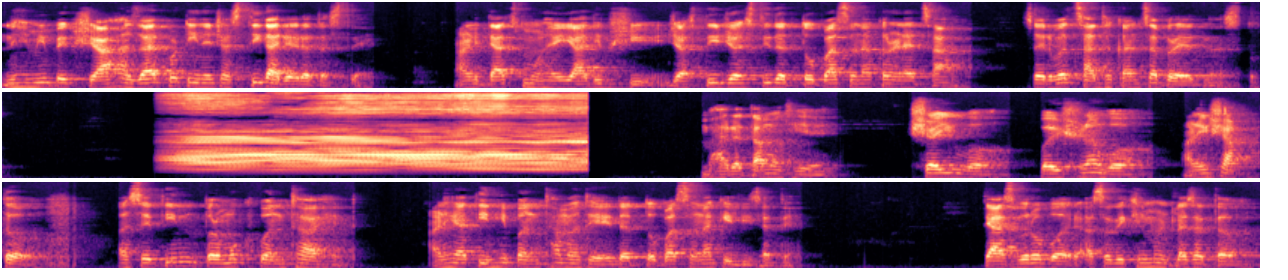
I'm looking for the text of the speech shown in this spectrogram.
नेहमीपेक्षा हजार पटीने जास्ती कार्यरत असते. आणि त्याचमुळे या दिवशी जास्तीत जास्ती दत्तोपासना करण्याचा सर्वच साधकांचा प्रयत्न असतो. भारतामध्ये शैव वैष्णव आणि शाक्त असे तीन प्रमुख पंथ आहेत. आणि ह्या तिन्ही पंथामध्ये दत्तोपासना केली जाते. त्याचबरोबर असं देखील म्हटलं जातं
